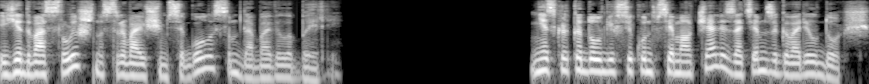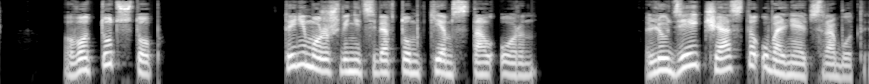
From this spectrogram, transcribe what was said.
едва слышно срывающимся голосом добавила Берри. Несколько долгих секунд все молчали, затем заговорил Додж. «Вот тут стоп. Ты не можешь винить себя в том, кем стал Орен. Людей часто увольняют с работы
